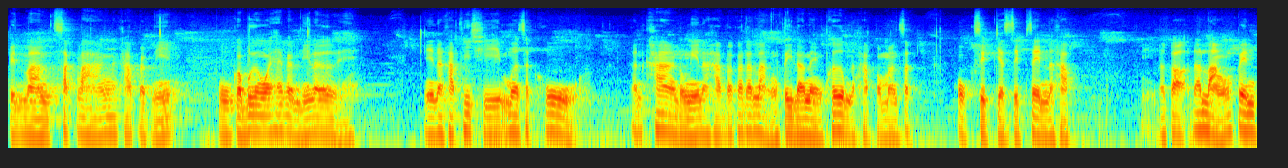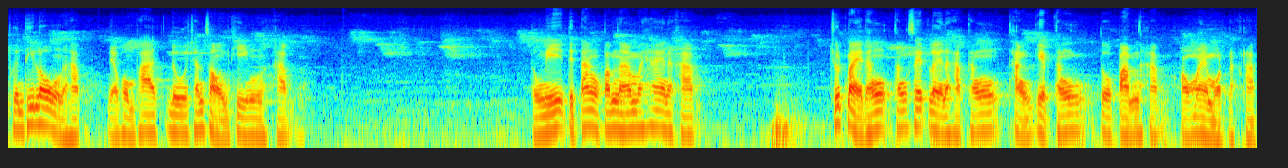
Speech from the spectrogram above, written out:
เป็นลานซักล้างนะครับ แบบนี้ปูกระเบื้องไว้ให้แบบนี้เลยนี่นะครับที่ชี้เมื่อสักครู่ด้านข้างตรงนี้นะครับ แล้วก็ด้านหลังตีระแนงเพิ่มนะครับ ประมาณสัก 60-70 เซนนะครับแล้วก็ด้านหลังเป็นพื้นที่โล่งนะครับ เดี๋ยวผมพาดูชั้น2อีกทีนะครับ ตรงนี้ติดตั้งปั๊มน้ำไว้ให้นะครับ ชุดใหม่ทั้งทั้งเซตเลยนะครับ ทั้งถังเก็บทั้งตัวปั๊มนะครับ ของใหม่หมดนะครับ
